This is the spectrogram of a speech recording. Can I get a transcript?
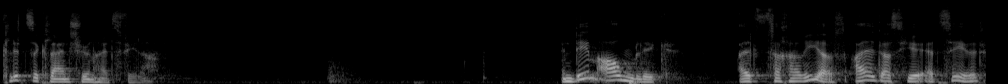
klitzekleinen Schönheitsfehler. In dem Augenblick, als Zacharias all das hier erzählt,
